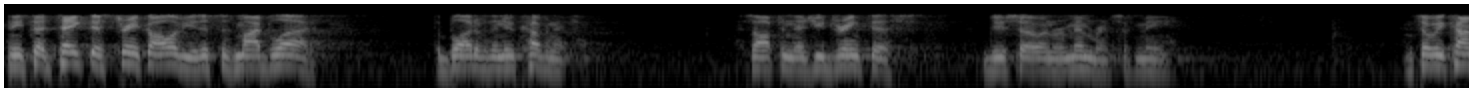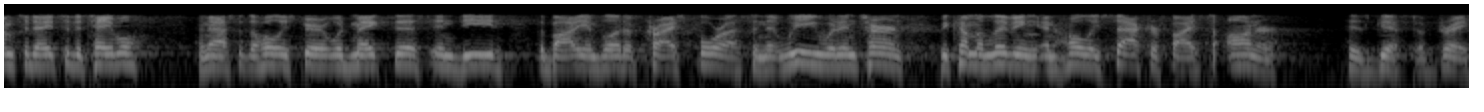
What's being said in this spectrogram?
And he said, Take this, drink all of you. This is my blood, the blood of the new covenant. As often as you drink this, do so in remembrance of me. And so we come today to the table and ask that the Holy Spirit would make this indeed the body and blood of Christ for us, and that we would in turn become a living and holy sacrifice to honor his gift of grace.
